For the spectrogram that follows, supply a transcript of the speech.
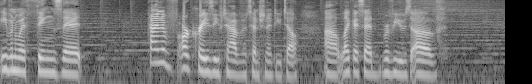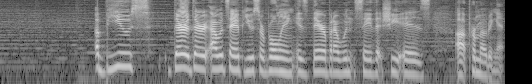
even with things that kind of are crazy to have attention to detail. Uh, like I said, reviews of abuse. There, there. I would say abuse or bullying is there, but I wouldn't say that she is uh, promoting it.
